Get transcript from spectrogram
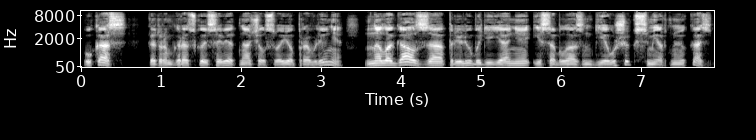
Указ, которым городской совет начал свое правление, налагал за прелюбодеяние и соблазн девушек смертную казнь.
